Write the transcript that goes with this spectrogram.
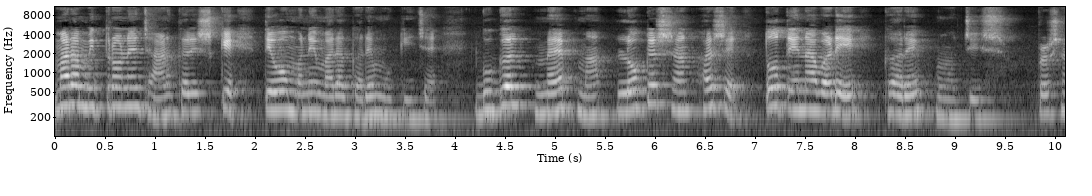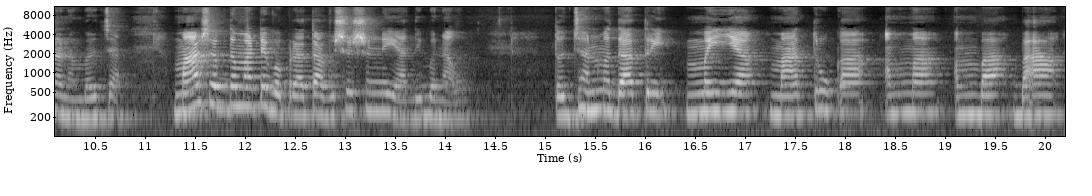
મારા મિત્રોને જાણ કરીશ કે તેઓ મને મારા ઘરે મૂકી જાય ગૂગલ મેપમાં લોકેશન હશે તો તેના વડે ઘરે પહોંચીશ. પ્રશ્ન નંબર ચાર. મા શબ્દ માટે વપરાતા વિશેષણની યાદી બનાવો. તો જન્મદાત્રી, મૈયા, માતૃકા, અમ્મા, અંબા, બા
